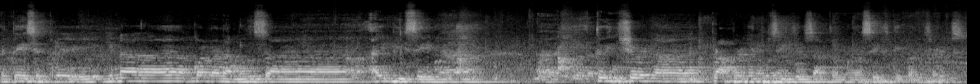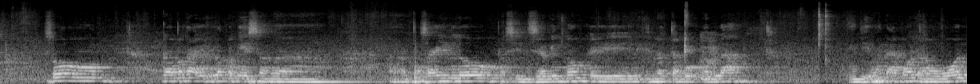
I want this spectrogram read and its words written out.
Kasi siyempre, ginakuha na naman sa IBC na uh, to ensure na proper na procedure sa atong mga safety concerns. So, gama kayo lang kami sa uh, uh, pasahilo, pasensya rin no, kay inatabo na bla. Hindi man ako nawod.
